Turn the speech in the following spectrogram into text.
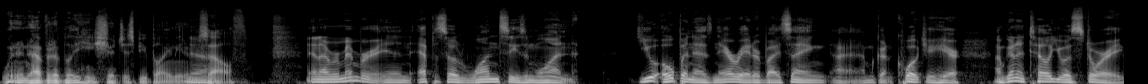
when inevitably he should just be blaming himself. And I remember in episode one, season one, you open as narrator by saying, I- I'm going to quote you here I'm going to tell you a story,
